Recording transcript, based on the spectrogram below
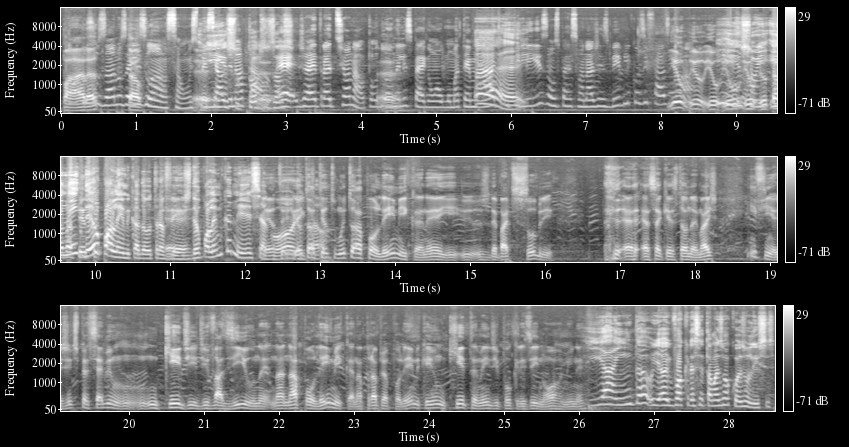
para. Todos os anos tal. eles lançam um especial é. Isso, de Natal. Todos os anos... É, já é tradicional. Todo é. ano eles pegam alguma temática, é. utilizam os personagens bíblicos e fazem. Eu, eu, eu, Isso, eu, eu, eu e nem atento... deu polêmica da outra vez. Deu polêmica nesse agora. Eu estou atento muito à polêmica, né? E, e os debates sobre essa questão da imagem. Enfim, a gente percebe um, um quê de, de vazio né? na, na, polêmica, na própria polêmica, e um quê também de hipocrisia enorme, né? E ainda, e vou acrescentar mais uma coisa, Ulisses,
